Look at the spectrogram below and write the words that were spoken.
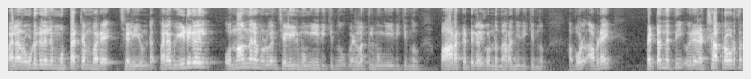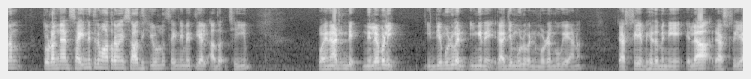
പല റോഡുകളിലും മുട്ടറ്റം വരെ ചെളിയുണ്ട്. പല വീടുകളിൽ ഒന്നാം നില മുഴുവൻ ചെളിയിൽ മുങ്ങിയിരിക്കുന്നു വെള്ളത്തിൽ മുങ്ങിയിരിക്കുന്നു പാറക്കെട്ടുകൾ കൊണ്ട് നിറഞ്ഞിരിക്കുന്നു. അപ്പോൾ അവിടെ പെട്ടെന്നെത്തി ഒരു രക്ഷാപ്രവർത്തനം തുടങ്ങാൻ സൈന്യത്തിന് മാത്രമേ സാധിക്കുകയുള്ളൂ. സൈന്യം എത്തിയാൽ അത് ചെയ്യും. വയനാടിന്റെ നിലവിളി ഇന്ത്യ മുഴുവൻ ഇങ്ങനെ രാജ്യം മുഴുവൻ മുഴങ്ങുകയാണ്. രാഷ്ട്രീയ ഭേദമന്യേ എല്ലാ രാഷ്ട്രീയ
